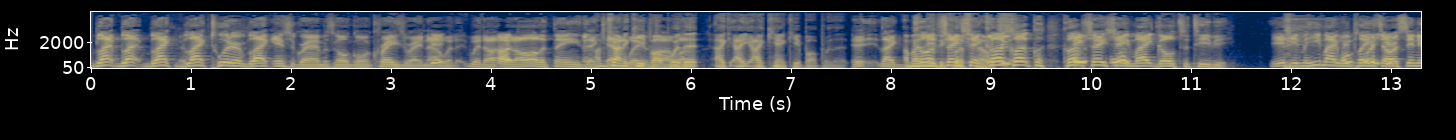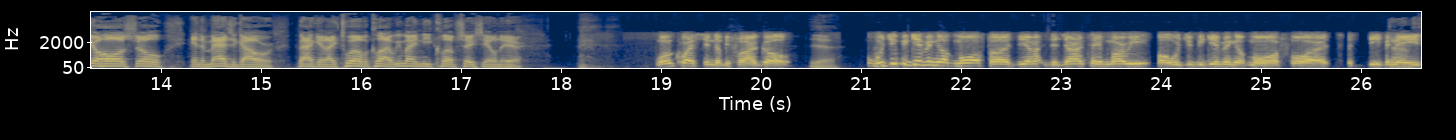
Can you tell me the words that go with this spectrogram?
black, black, black, black Twitter and black Instagram is going going crazy right now with with, all, with all the things that I'm Cat trying to Williams keep up with about. it. I, I I can't keep up with it. it like I'm gonna Club Shay Shay, Club, Club, Club, Club Hey, Shay Shay might go to TV. He- he he might replace question. Arsenio Hall show in the Magic Hour back at like twelve o'clock. We might need Club Shay Shay on the air. One question though before I go: Yeah. Would you be giving up more for De- Dejounte Murray, or would you be giving up more for Stephen A's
